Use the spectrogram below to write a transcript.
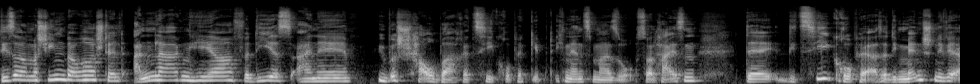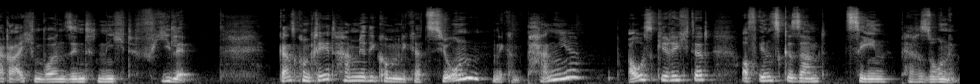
Dieser Maschinenbauer stellt Anlagen her, für die es eine überschaubare Zielgruppe gibt. Ich nenne es mal so. Soll heißen, der, die Zielgruppe, also die Menschen, die wir erreichen wollen, sind nicht viele. Ganz konkret haben wir die Kommunikation, eine Kampagne ausgerichtet auf insgesamt zehn Personen.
